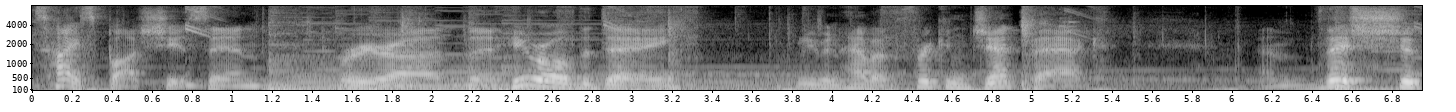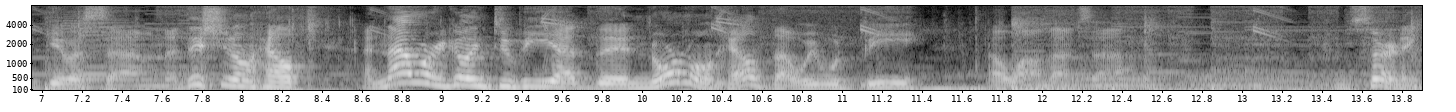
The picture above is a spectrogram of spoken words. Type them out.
tight spot she's in, you're uh, the hero of the day. We even have a freaking jetpack. And this should give us an additional health. And now we're going to be at the normal health that we would be... Oh wow, that's uh, concerning.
